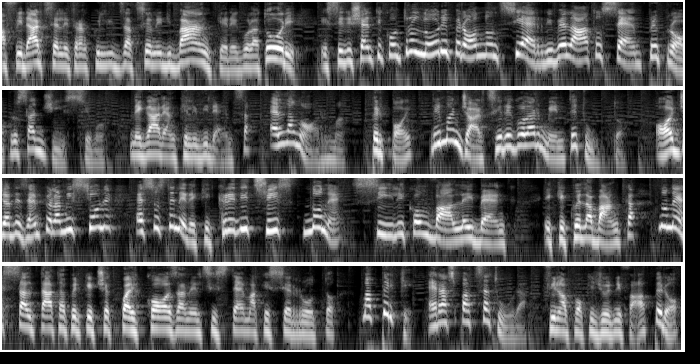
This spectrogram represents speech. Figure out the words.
Affidarsi alle tranquillizzazioni di banche, regolatori e sedicenti controllori però non si è rivelato sempre proprio saggissimo. Negare anche l'evidenza è la norma, per poi rimangiarsi regolarmente tutto. Oggi, ad esempio, la missione è sostenere che Credit Suisse non è Silicon Valley Bank e che quella banca non è saltata perché c'è qualcosa nel sistema che si è rotto, ma perché era spazzatura. Fino a pochi giorni fa, però,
